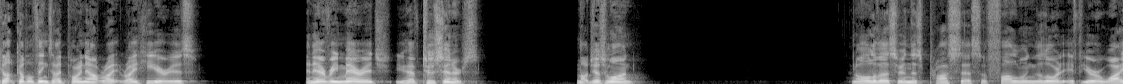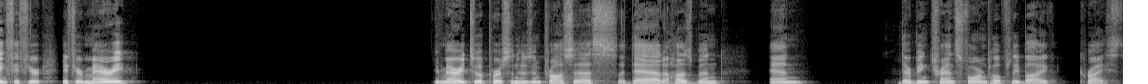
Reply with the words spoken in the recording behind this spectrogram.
A couple of things I'd point out right, right here is in every marriage, you have two sinners, not just one. And all of us are in this process of following the Lord. If you're a wife, if you're if you're married, you're married to a person who's in process, a dad, a husband, and they're being transformed hopefully by Christ.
